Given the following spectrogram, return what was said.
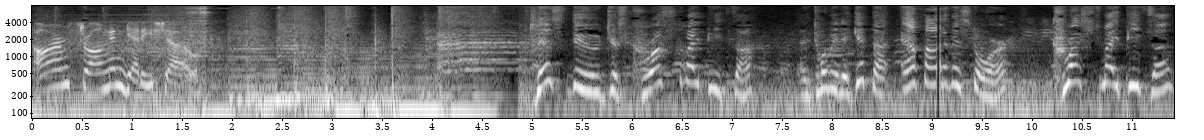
Armstrong and Getty Show. This dude just crushed my pizza and told me to get the F out of his store, crushed my pizza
